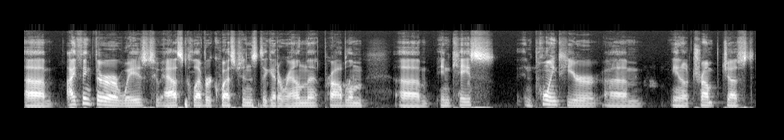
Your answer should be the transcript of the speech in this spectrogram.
Um, I think there are ways to ask clever questions to get around that problem. Um, in case, in point here, um, you know, Trump just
